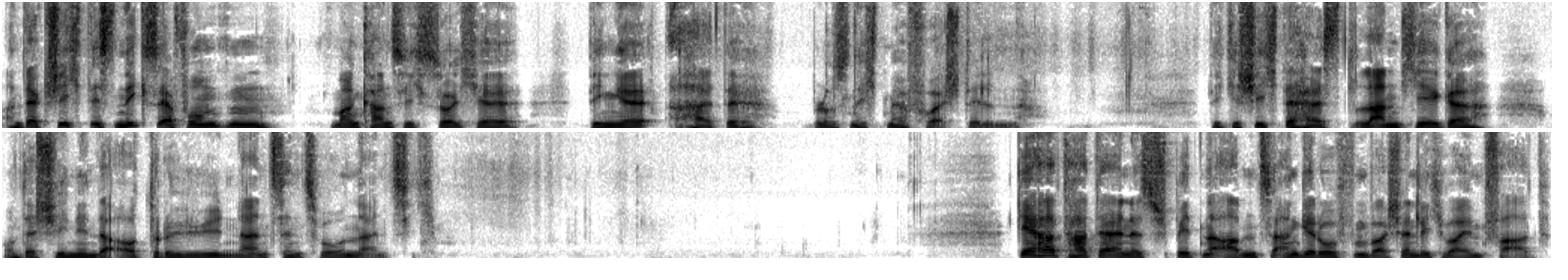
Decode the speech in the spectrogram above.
An der Geschichte ist nichts erfunden. Man kann sich solche Dinge heute bloß nicht mehr vorstellen. Die Geschichte heißt Landjäger und erschien in der Autorevue 1992. Gerhard hatte eines späten Abends angerufen, wahrscheinlich war ihm Fahrt.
